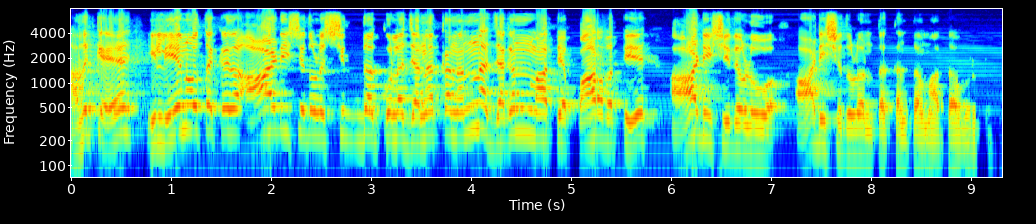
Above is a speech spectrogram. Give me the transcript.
ಅದಕ್ಕೆ ಇಲ್ಲಿ ಏನು ಅಂತ ಕೇಳಿದ್ರೆ ಆಡಿಸಿದಳು ಸಿದ್ಧ ಕುಲ ಜನಕನನ್ನ ಜಗನ್ಮಾತೆ ಪಾರ್ವತಿ ಆಡಿಸಿದಳು ಆಡಿಸಿದಳು ಅಂತಕ್ಕಂತ ಮಾತಾ ಬರುತ್ತೆ.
